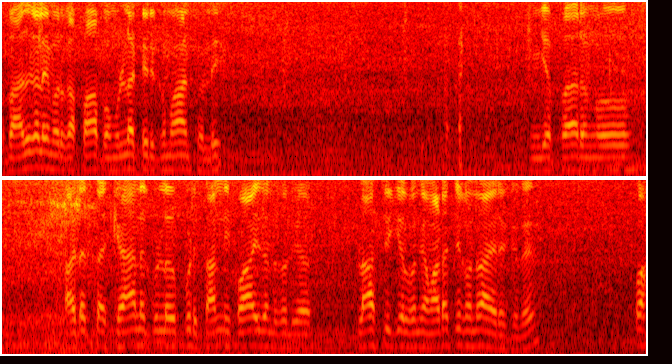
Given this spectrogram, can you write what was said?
அப்போ அதுகளையும் ஒருக்கா பார்ப்போம் உள்ளாட்டு இருக்குமான்னு சொல்லி. இங்கே பாருங்கோ. அடுத்த கேனுக்குள்ளே இப்படி தண்ணி பாயுதுன்னு சொல்லி பிளாஸ்டிக்கில் கொஞ்சம் அடைச்சி கொண்டு தான் இருக்குது. வா.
